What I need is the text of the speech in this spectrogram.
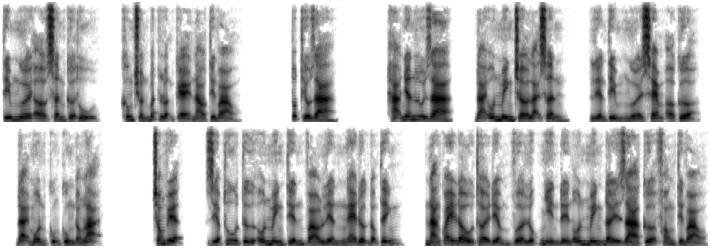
Tìm người ở sân cửa thủ, không chuẩn bất luận kẻ nào tiến vào. Tốt thiếu gia. Hạ nhân lui ra, đại ôn minh trở lại sân, liền tìm người xem ở cửa, đại môn cũng cùng đóng lại. Trong viện, Diệp Thu từ ôn minh tiến vào liền nghe được động tĩnh, nàng quay đầu thời điểm vừa lúc nhìn đến ôn minh đẩy ra cửa phòng tiến vào,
